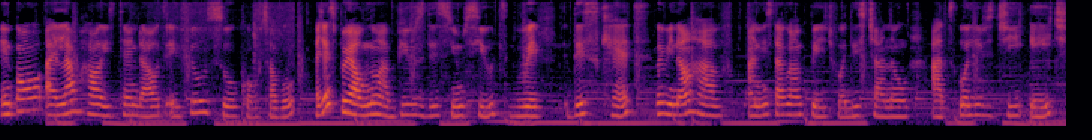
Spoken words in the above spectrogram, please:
In all, I love how it turned out. It feels so comfortable. I just pray I will not abuse this swimsuit with this skirt. we now have an Instagram page for this channel at olivesgh.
